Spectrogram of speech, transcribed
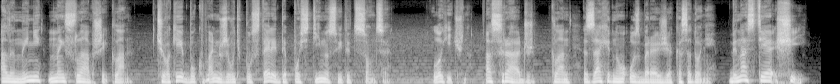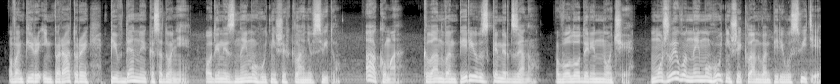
але нині найслабший клан. Чуваки буквально живуть в пустелі, де постійно світить сонце. Логічно. Асрадж клан західного узбережжя Касадонії, династія Ші, вампіри-імператори Південної Касадонії, один із наймогутніших кланів світу. Акума клан вампірів з Камірдзену, володарі ночі, можливо, наймогутніший клан вампірів у світі,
